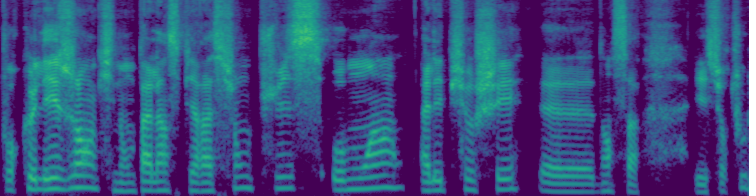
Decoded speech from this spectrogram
pour que les gens qui n'ont pas l'inspiration puissent au moins aller piocher euh, dans ça. Et surtout,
